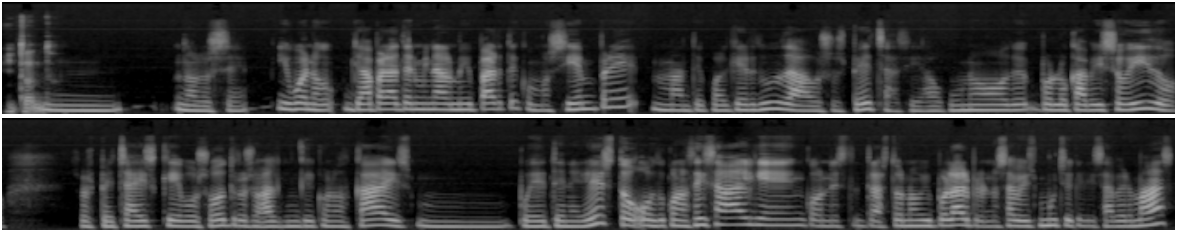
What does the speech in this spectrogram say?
¿Y tanto? Mm, no lo sé. Y bueno, ya para terminar mi parte, como siempre, ante cualquier duda o sospecha, si alguno por lo que habéis oído sospecháis que vosotros o alguien que conozcáis mm, puede tener esto, o conocéis a alguien con este trastorno bipolar pero no sabéis mucho y queréis saber más,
